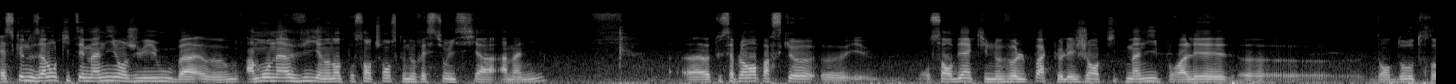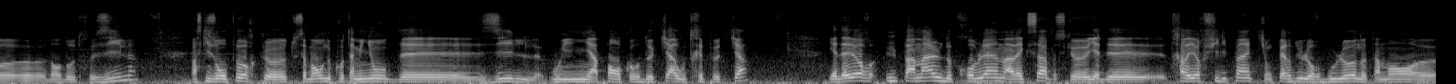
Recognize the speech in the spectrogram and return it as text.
Est-ce que nous allons quitter Manille en juillet ou ben, euh, À mon avis, il y a 90% de chances que nous restions ici à, Manille. Euh, tout simplement parce que on sent bien qu'ils ne veulent pas que les gens quittent Manille pour aller dans d'autres îles. Parce qu'ils ont peur que tout simplement nous contaminions des îles où il n'y a pas encore de cas ou très peu de cas. Il y a d'ailleurs eu pas mal de problèmes avec ça parce qu'il y a des travailleurs philippins qui ont perdu leur boulot, notamment euh,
